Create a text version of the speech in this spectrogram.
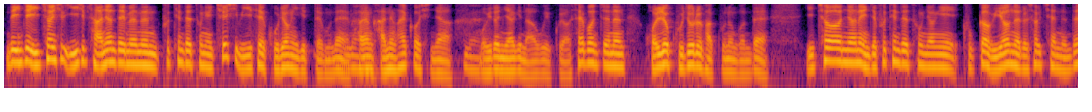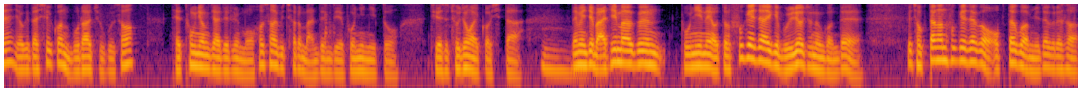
근데 이제 2024년 되면은 푸틴 대통령이 72세 고령이기 때문에 네. 과연 가능할 것이냐 네. 뭐 이런 이야기 나오고 있고요. 세 번째는 권력 구조를 바꾸는 건데 2000년에 이제 푸틴 대통령이 국가위원회를 설치했는데 여기다 실권 몰아주고서 대통령 자리를 뭐 허수아비처럼 만든 뒤에 본인이 또 뒤에서 조정할 것이다. 음. 그다음에 이제 마지막은 본인의 어떤 후계자에게 물려주는 건데 그 적당한 후계자가 없다고 합니다. 그래서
